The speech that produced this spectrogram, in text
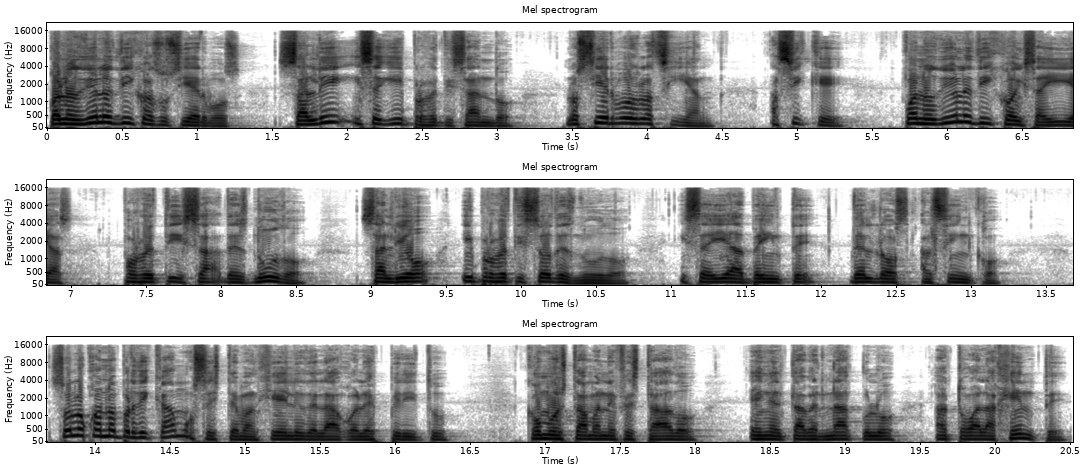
cuando Dios les dijo a sus siervos, salí y seguí profetizando, los siervos lo hacían. Así que, cuando Dios les dijo a Isaías, profetiza desnudo, salió y profetizó desnudo. Isaías 20, del 2 al 5. Solo cuando predicamos este Evangelio del agua y el Espíritu, como está manifestado en el tabernáculo a toda la gente,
